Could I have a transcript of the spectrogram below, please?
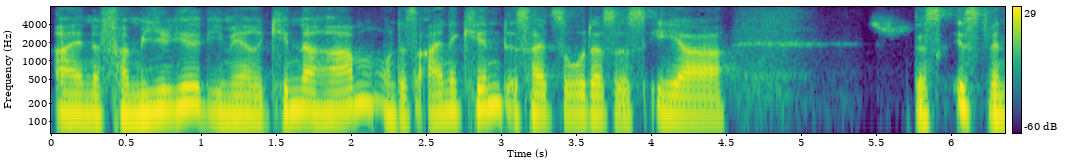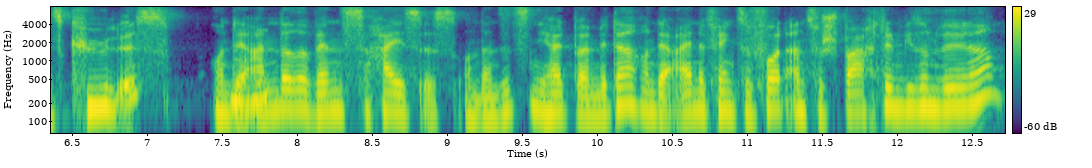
eine Familie, die mehrere Kinder haben und das eine Kind ist halt so, dass es eher, das ist, wenn es kühl ist und der mhm. andere, wenn es heiß ist. Und dann sitzen die halt beim Mittag und der eine fängt sofort an zu spachteln wie so ein Wilder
